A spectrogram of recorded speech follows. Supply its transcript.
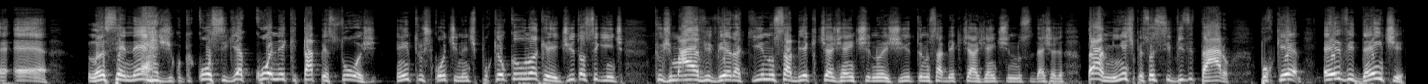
é, é, lance enérgico que conseguia conectar pessoas entre os continentes? Porque o que eu não acredito é o seguinte: que os maias viveram aqui e não sabia que tinha gente no Egito e não sabia que tinha gente no Sudeste Asiático. Pra mim, as pessoas se visitaram. Porque é evidente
